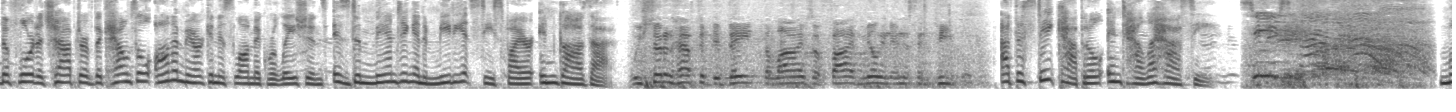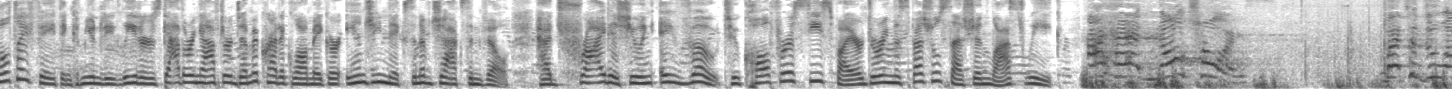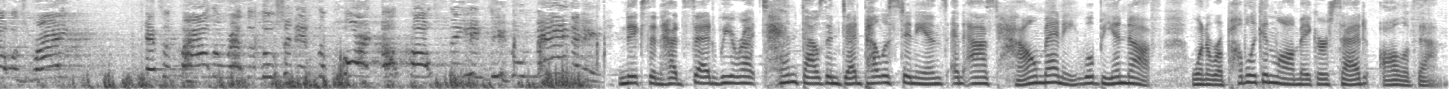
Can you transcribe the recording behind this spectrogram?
The Florida chapter of the Council on American Islamic Relations is demanding an immediate ceasefire in Gaza. We shouldn't have to debate the lives of 5 million innocent people. At the state capitol in Tallahassee. Multi faith and community leaders gathering after Democratic lawmaker Angie Nixon of Jacksonville had tried issuing a vote to call for a ceasefire during the special session last week. I had no choice but to do what was right Nixon had said we are at 10,000 dead Palestinians and asked how many will be enough when a Republican lawmaker said all of them.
